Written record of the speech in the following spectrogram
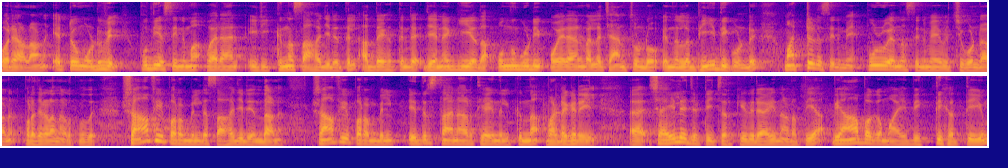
ഒരാളാണ്. ഏറ്റവും ഒടുവിൽ പുതിയ സിനിമ വരാൻ ഇരിക്കുന്ന സാഹചര്യത്തിൽ അദ്ദേഹത്തിന്റെ ജനകീയത ഒന്നും കൂടി ഉയരാൻ വല്ല ചാൻസ് ഉണ്ടോ എന്നുള്ള ഭീതി കൊണ്ട് മറ്റൊരു സിനിമയെ പുഴു എന്ന സിനിമയെ വെച്ചുകൊണ്ടാണ് പ്രചരണം നടത്തുന്നത്. ഷാഫി പറമ്പിലിന്റെ സാഹചര്യം എന്താണ്? ഷാഫി പറമ്പിൽ എതിർ സ്ഥാനാർത്ഥിയായി നിൽക്കുന്ന വടകരയിൽ ശൈലജ ടീച്ചർക്കെതിരായി നടത്തിയ വ്യാപകമായ വ്യക്തിഹത്യയും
